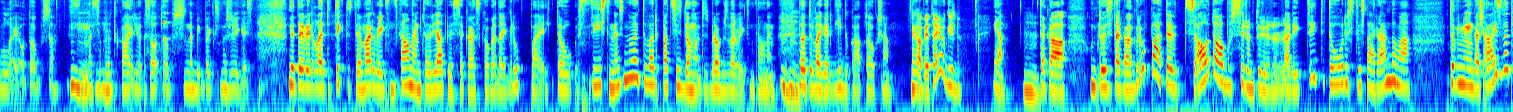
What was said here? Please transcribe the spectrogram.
gulēja autobusā. Es Mhm, nesapratu, kā ir, jo tas autobus nebija beigas mažīgais. Jo tev ir, lai tu tiktu uz tiem Varavīgas kalniem, tev ir jāpiesakās kaut kādai grupai. Tev īsti nezinu, vai tu vari pats izdomāt, es braukšu uz Varavīgas kalniem. Mhm. Tev tur vajag ar gidu kāpt augšā. Tā kā pie tev gidu. Jā. Mhm. Tā kā, un tu esi tā kā grupā, tev tas autobus ir, un tur ir arī citi turisti vispār randomā. Tu viņu vienkārši aizved,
